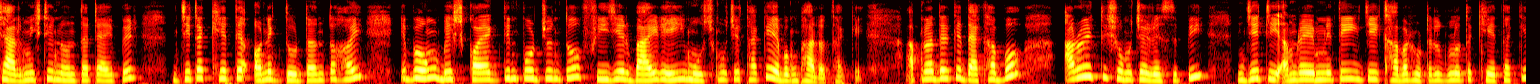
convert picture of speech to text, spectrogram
ঝাল মিষ্টি নোনতা টাইপের, যেটা খেতে অনেক দুর্দান্ত হয় এবং বেশ কয়েকদিন পর্যন্ত ফ্রিজের বাইরেই মুচমুচে থাকে এবং ভালো থাকে। আপনাদেরকে দেখাবো আরও একটি সমুচার রেসিপি যেটি আমরা এমনিতেই যে খাবার হোটেলগুলোতে খেয়ে থাকি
